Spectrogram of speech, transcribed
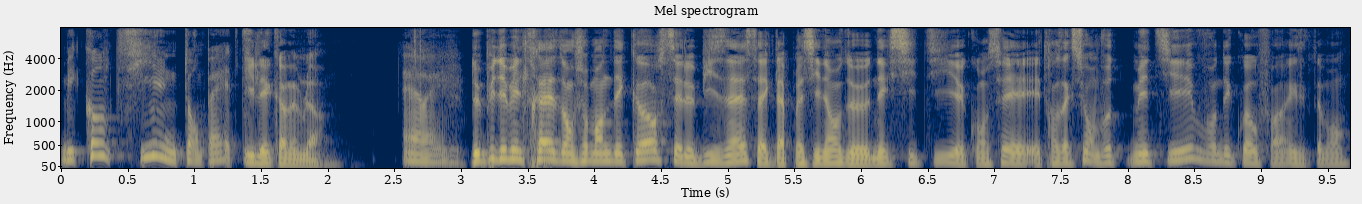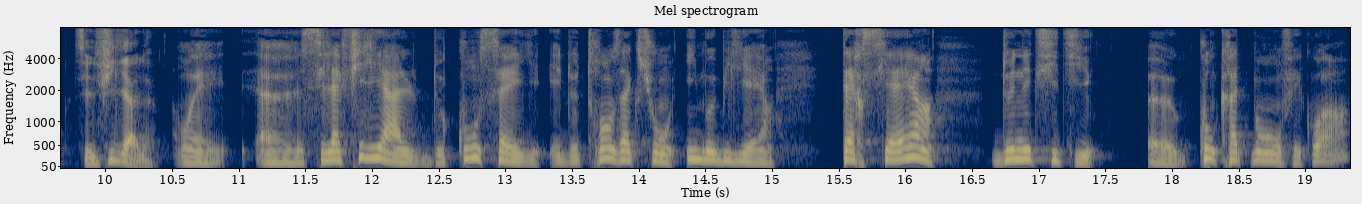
Mais quand il y a une tempête, Il est quand même là. eh ouais. Depuis 2013, dans Changement de décor, c'est le business avec la présidence de Nexity Conseil et Transactions. Votre métier, vous vendez quoi au fin exactement? C'est une filiale. Ouais, euh, c'est la filiale de conseil et de transactions immobilières tertiaires de Nexity. Euh, concrètement, on fait quoi?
